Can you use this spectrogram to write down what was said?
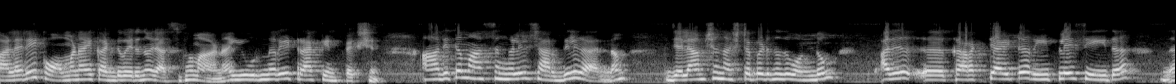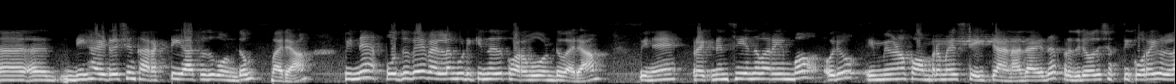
വളരെ കോമൺ ആയി കണ്ടുവരുന്ന ഒരു അസുഖമാണ് യൂറിനറി ട്രാക്ട് ഇൻഫെക്ഷൻ ആദ്യത്തെ മാസങ്ങളിൽ ഛർദിൽ കാരണം ജലാംശം നഷ്ടപ്പെടുന്നത് കൊണ്ടും അത് കറക്റ്റായിട്ട് റീപ്ലേസ് ചെയ്ത് ഡീഹൈഡ്രേഷൻ കറക്റ്റ് ചെയ്യാത്തത് കൊണ്ടും വരാം. പിന്നെ പൊതുവെ വെള്ളം കുടിക്കുന്നത് കുറവ് കൊണ്ട് വരാം. പിന്നെ പ്രഗ്നൻസി എന്ന് പറയുമ്പോൾ ഒരു ഇമ്മ്യൂണോ കോംപ്രമൈസ് സ്റ്റേറ്റ് ആണ്. അതായത് പ്രതിരോധ ശക്തി കുറയുള്ള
